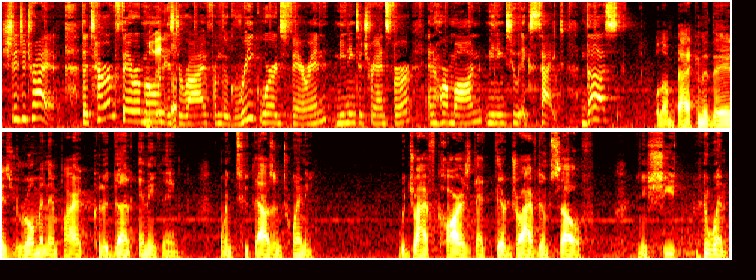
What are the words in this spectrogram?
should you try it? The term pheromone is derived from the Greek words pheron, meaning to transfer, and hormone, meaning to excite. Thus, well, on back in the days, Roman Empire could have done anything. When 2020, we drive cars that they drive themselves, and she went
